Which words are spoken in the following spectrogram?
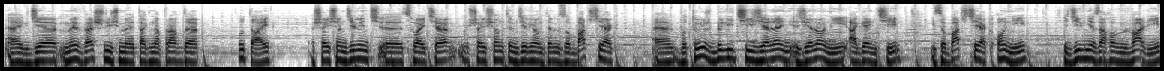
e, gdzie my weszliśmy tak naprawdę tutaj, 69, e, słuchajcie, 69, zobaczcie jak, e, bo tu już byli ci zieleni, zieloni agenci i zobaczcie jak oni się dziwnie zachowywali,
